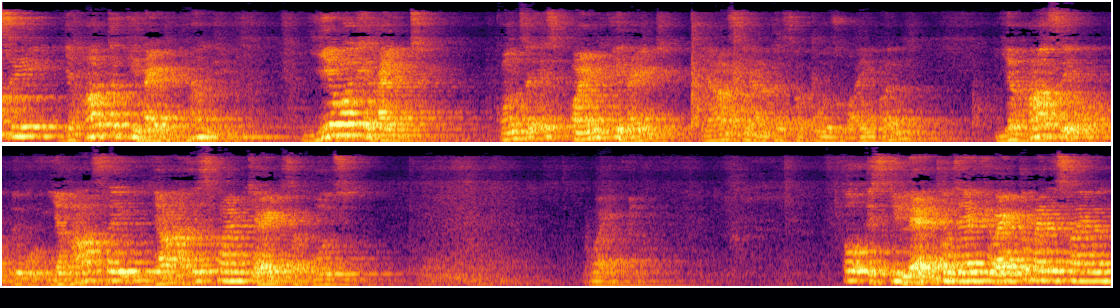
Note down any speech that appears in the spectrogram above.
से, यहाँ तक की हाइट ध्यान दें, ये वाली हाइट कौन सा इस पॉइंट की हाइट यहाँ से यहाँ तक सपोज़ y1 यहाँ से देखो, यहाँ से यहाँ इस पॉइंट की हाइट सपोज़ y2 तो इसकी लेंथ हो जाएगी y2 माइनस y1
